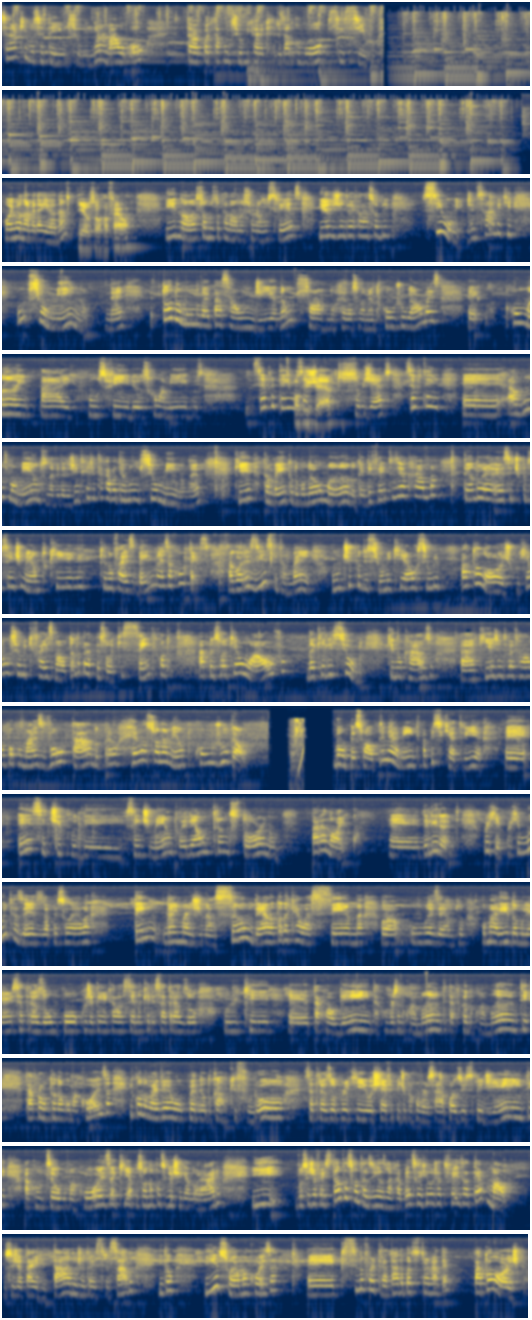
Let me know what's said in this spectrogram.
será que você tem um ciúme normal ou tá, pode estar com um ciúme caracterizado como obsessivo? Oi, meu nome é Dayana. E eu sou o Rafael. E nós somos do canal Nos Tornamos Três. E hoje a gente vai falar sobre ciúme. A gente sabe que um ciúminho, né? Todo mundo vai passar um dia, não só no relacionamento conjugal, mas é, com mãe, pai, com os filhos, com amigos sempre tem objetos. Sempre, objetos. Sempre tem é, alguns momentos na vida da gente que a gente acaba tendo um ciúminho, né? Que também todo mundo é humano, tem defeitos e acaba tendo esse tipo de sentimento que, que não faz bem, mas acontece. Agora existe também um tipo de ciúme que é o ciúme patológico, que é um ciúme que faz mal tanto para a pessoa que sente quanto a pessoa que é o alvo daquele ciúme, que no caso aqui a gente vai falar um pouco mais voltado para o relacionamento conjugal. Bom, pessoal, primeiramente, para a psiquiatria, é, esse tipo de sentimento ele é um transtorno paranoico, é, delirante. Por quê? Porque muitas vezes a pessoa ela tem na imaginação dela toda aquela cena, um exemplo, o marido, a mulher se atrasou um pouco, já tem aquela cena que ele se atrasou porque é, tá com alguém, tá conversando com a amante, tá ficando com a amante, tá aprontando alguma coisa, e quando vai ver o pneu do carro que furou, se atrasou porque o chefe pediu para conversar após o expediente, aconteceu alguma coisa que a pessoa não conseguiu chegar no horário e você já fez tantas fantasias na cabeça que aquilo já te fez até mal você já está irritado, já está estressado. Então, isso é uma coisa é, que, se não for tratada, pode se tornar até patológica.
